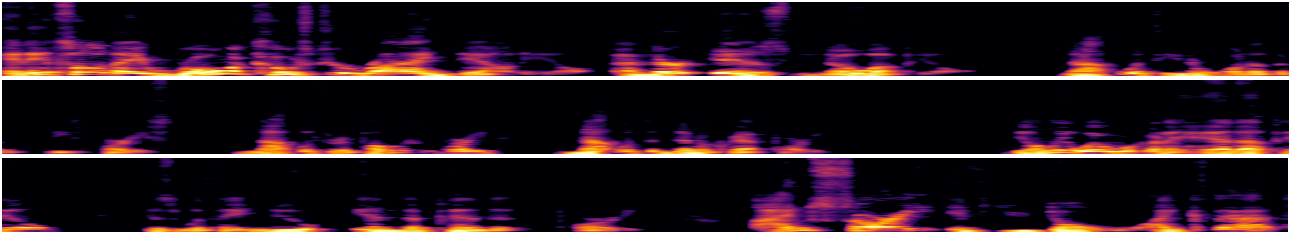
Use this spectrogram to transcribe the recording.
And it's on a roller coaster ride downhill, and there is no uphill. Not with either one of the, these parties. Not with the Republican Party, not with the Democrat Party. The only way we're going to head uphill is with a new independent party. I'm sorry if you don't like that.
